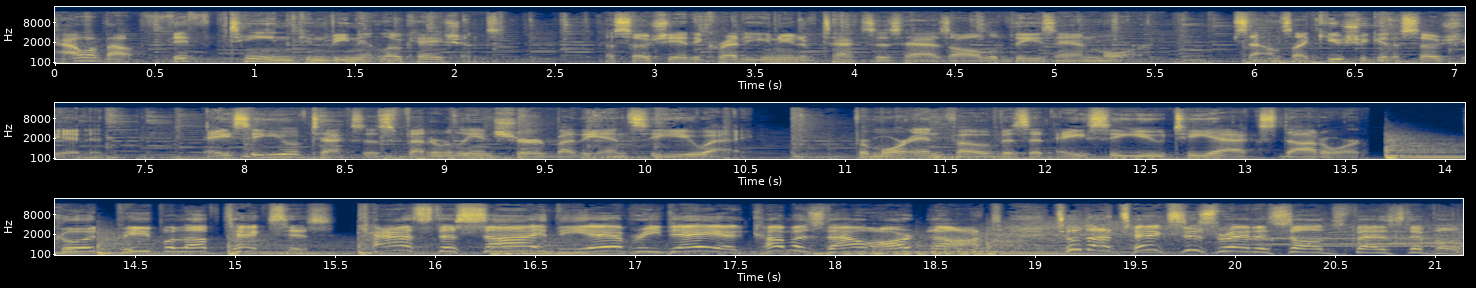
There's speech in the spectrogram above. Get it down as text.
How about 15 convenient locations? Associated Credit Union of Texas has all of these and more. Sounds like you should get associated. ACU of Texas, federally insured by the NCUA. For more info, visit acutx.org. Good people of Texas, cast aside the everyday and come as thou art not to the Texas Renaissance Festival.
